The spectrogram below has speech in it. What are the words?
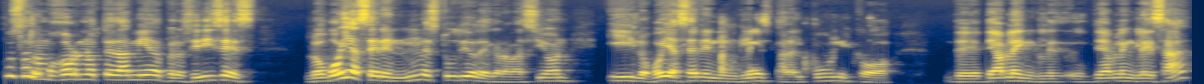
pues a lo mejor no te da miedo, pero si dices, lo voy a hacer en un estudio de grabación y lo voy a hacer en inglés para el público de, habla, de habla inglesa,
